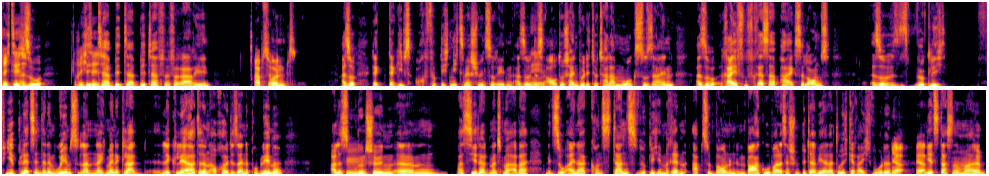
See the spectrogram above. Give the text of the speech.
Richtig. Also Richtig. bitter, bitter, bitter für Ferrari. Absolut. Und also da, da gibt es auch wirklich nichts mehr schön zu reden. Also nee. das Auto scheint wirklich totaler Murks zu sein. Also Reifenfresser par excellence. Also wirklich vier Plätze hinter dem Williams zu landen. Ich meine, klar, Leclerc hatte dann auch heute seine Probleme. Alles hm. gut und schön. Ähm, passiert halt manchmal, aber mit so einer Konstanz wirklich im Rennen abzubauen. Und im Baku war das ja schon bitter, wie er da durchgereicht wurde. Ja, ja. Und jetzt das nochmal.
